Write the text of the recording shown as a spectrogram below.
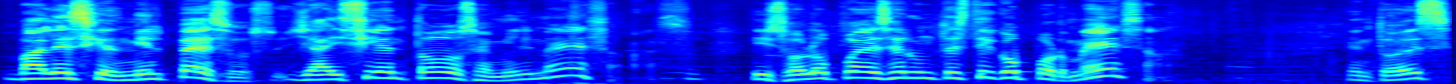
vale 100 mil pesos, ya hay 112 mil mesas y solo puede ser un testigo por mesa. Entonces,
